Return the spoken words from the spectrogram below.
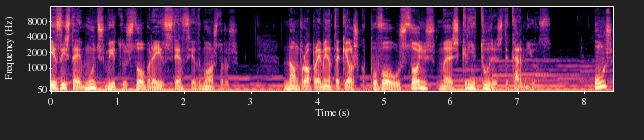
existem muitos mitos sobre a existência de monstros. Não propriamente aqueles que povoam os sonhos, mas criaturas de carne e osso. Uns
